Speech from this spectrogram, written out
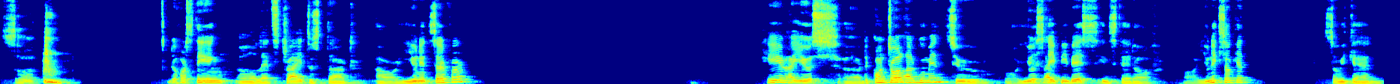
so the first thing, uh, let's try to start our unit server. Here I use uh, the control argument to uh, use IP base instead of uh, Unix socket. So we can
